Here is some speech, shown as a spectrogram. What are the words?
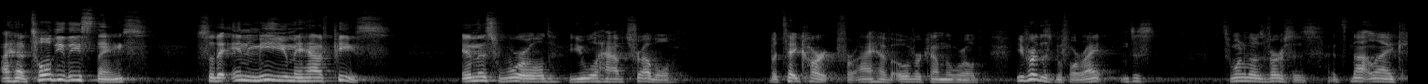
I have told you these things so that in me you may have peace. In this world you will have trouble, but take heart, for I have overcome the world. You've heard this before, right? Just it's one of those verses. It's not like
